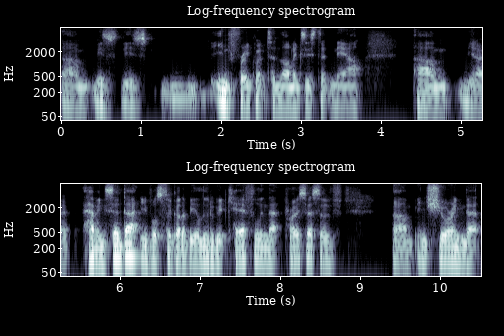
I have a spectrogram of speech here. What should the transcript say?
um, is is infrequent to non-existent now. Um, you know, having said that, you've also got to be a little bit careful in that process of um, ensuring that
